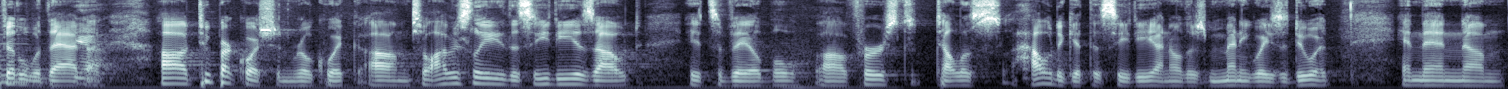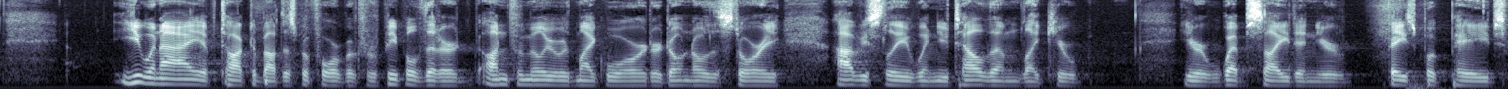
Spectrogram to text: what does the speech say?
fiddle with that, Yeah. uh, two-part question, real quick. Um, so obviously the CD is out; it's available. Uh, first, tell us how to get the CD. I know there's many ways to do it, and then. Um, you and I have talked about this before, but for people that are unfamiliar with Mike Ward or don't know the story, obviously when you tell them like your your website and your Facebook page,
